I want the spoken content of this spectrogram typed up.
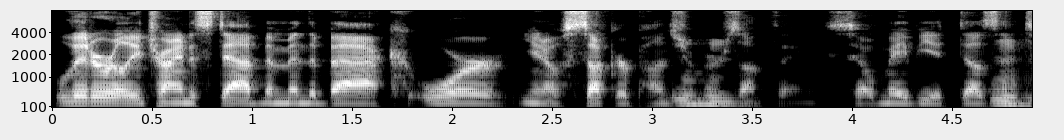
literally trying to stab him in the back or you know sucker punch him or Mhm. something. So maybe it doesn't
